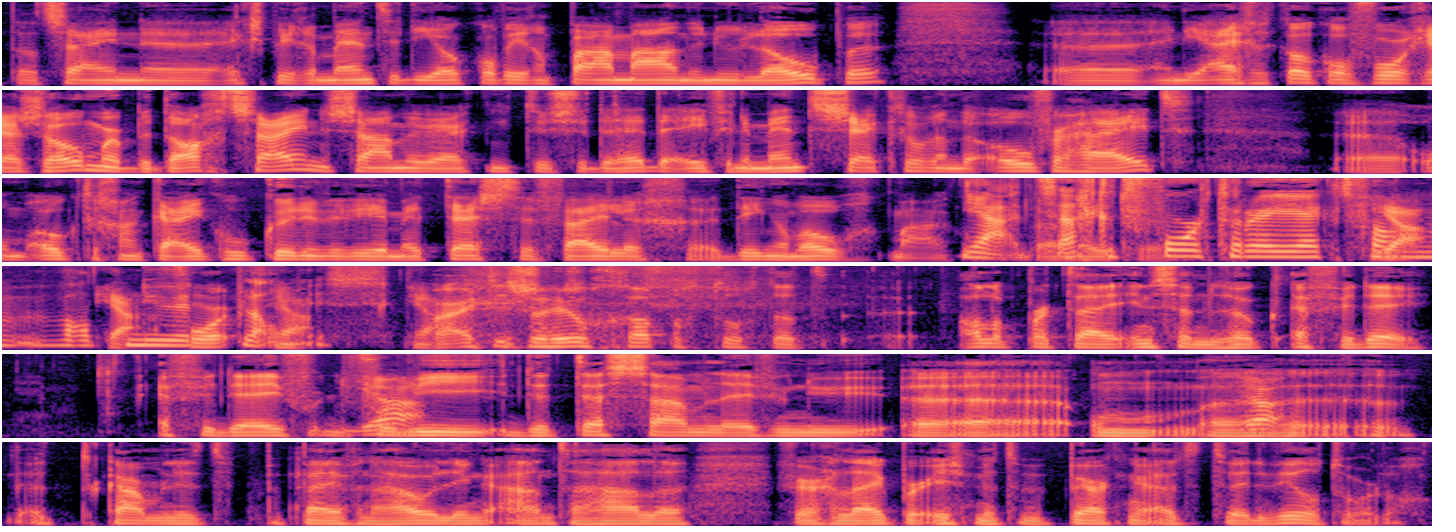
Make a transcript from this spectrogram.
dat zijn experimenten die ook alweer een paar maanden nu lopen. En die eigenlijk ook al vorig jaar zomer bedacht zijn. De samenwerking tussen de, de evenementensector en de overheid. Eh, om ook te gaan kijken hoe kunnen we weer met testen veilig eh, dingen mogelijk maken. Ja, het is eigenlijk het voortraject van ja, wat ja, nu het plan ja. is. ja, maar het is wel heel grappig toch dat eh, alle partijen instemmen, dus ook FVD. FVD, voor, wie de testsamenleving nu, eh, om eh, Ja. het Kamerlid Pepijn van Houwelingen aan te halen, vergelijkbaar is met de beperkingen uit de Tweede Wereldoorlog.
